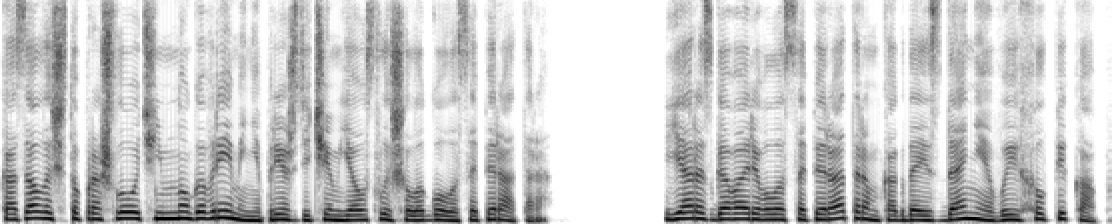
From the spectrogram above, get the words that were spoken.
Казалось, что прошло очень много времени, прежде чем я услышала голос оператора. Я разговаривала с оператором, когда из здания выехал пикап.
